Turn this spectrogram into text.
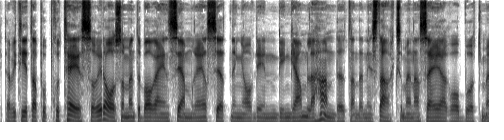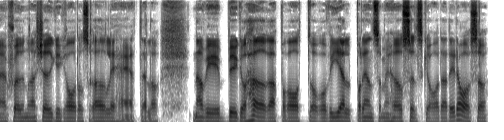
där vi tittar på proteser idag som inte bara är en sämre ersättning av din, din gamla hand utan den är stark som en ASEA-robot med 720 graders rörlighet eller när vi bygger hörapparater och vi hjälper den som är hörselskadad idag så,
